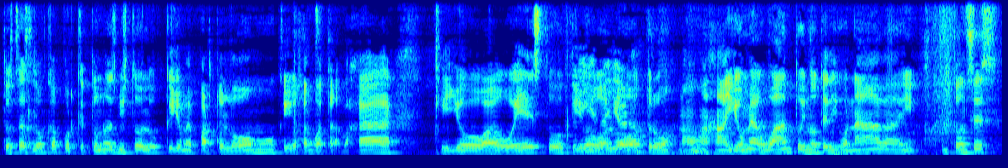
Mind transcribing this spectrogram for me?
tú estás loca porque tú no has visto lo que yo me parto el lomo, que yo salgo a trabajar, que yo hago esto, que, yo, yo hago lo otro, ¿no? Ajá, yo me aguanto y no te digo nada. Y entonces,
